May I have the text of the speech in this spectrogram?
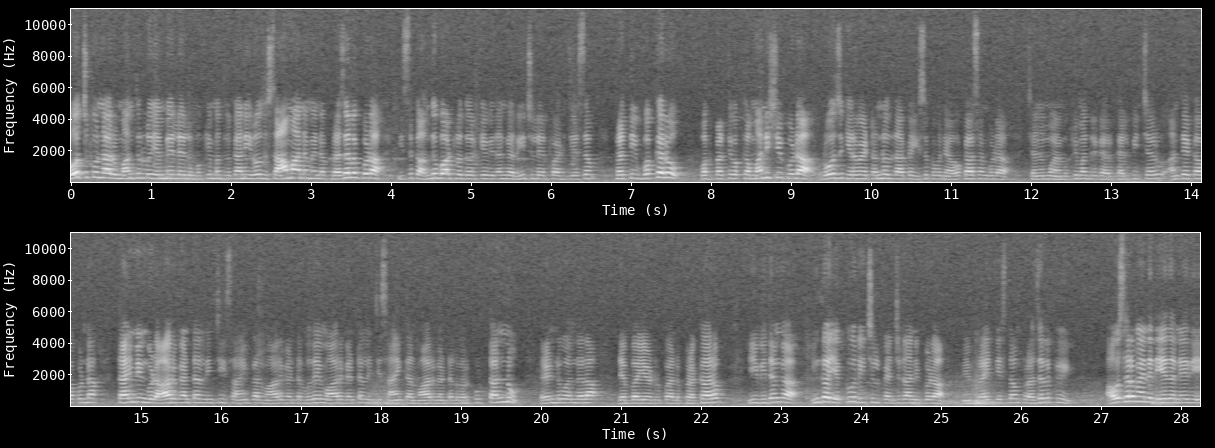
దోచుకున్నారు మంత్రులు ఎమ్మెల్యేలు ముఖ్యమంత్రులు. కానీ ఈరోజు సామాన్యమైన ప్రజలకు కూడా ఇసుక అందుబాటులో దొరికే విధంగా రీచ్లు ఏర్పాటు చేశాం. ప్రతి ఒక్కరూ ఒక ప్రతి ఒక్క మనిషి కూడా రోజుకి ఇరవై టన్నుల దాకా ఇసుక కొనే అవకాశం కూడా చంద్ర మన ముఖ్యమంత్రి గారు కల్పించారు. అంతేకాకుండా టైమింగ్ కూడా ఆరు గంటల నుంచి సాయంకాలం ఆరు గంటలు ఉదయం ఆరు గంటల నుంచి సాయంకాలం ఆరు గంటల వరకు టన్ను రెండు వందల డెబ్బై ఏడు రూపాయల ప్రకారం ఈ విధంగా ఇంకా ఎక్కువ రీచులు పెంచడానికి కూడా మేము ప్రయత్నిస్తాం. ప్రజలకి అవసరమైనది ఏదనేది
